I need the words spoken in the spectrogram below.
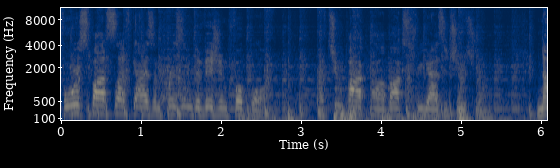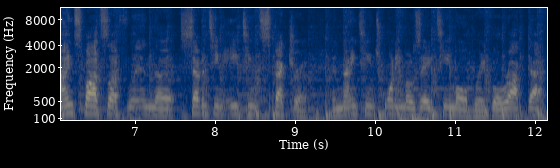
Four spots left, guys, in Prizm Division football. I have two po- uh, boxes for you guys to choose from. Nine spots left in the 17-18 Spectra and 1920 Mosaic T-Mall break. We'll rock that.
